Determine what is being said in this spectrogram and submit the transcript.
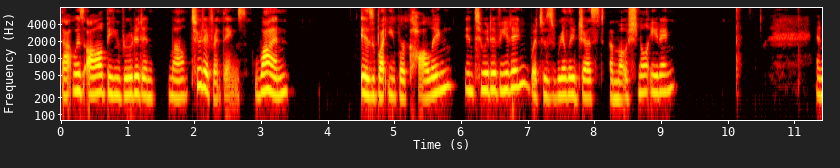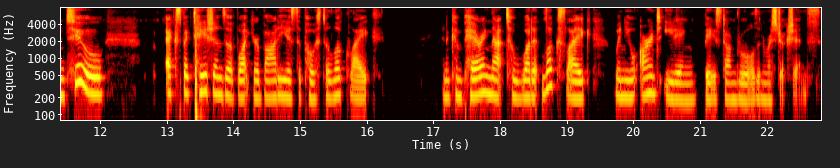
that was all being rooted in, well, two different things. One is what you were calling intuitive eating, which was really just emotional eating. And two, expectations of what your body is supposed to look like and comparing that to what it looks like when you aren't eating based on rules and restrictions.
